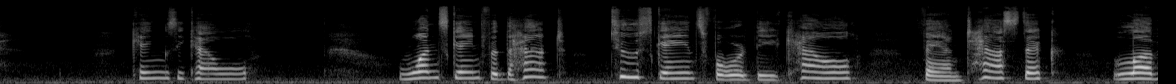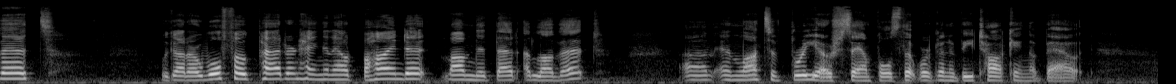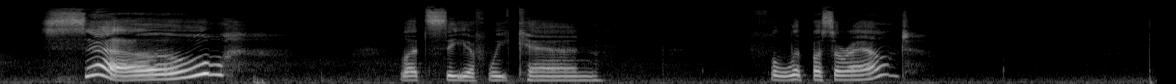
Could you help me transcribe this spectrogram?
Kingsy cowl. One skein for the hat. Two skeins for the cowl. Fantastic. Love it. We got our Woolfolk pattern hanging out behind it. Mom knit that. I love it. Um, and lots of brioche samples that we're going to be talking about. So, let's see if we can flip us around.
